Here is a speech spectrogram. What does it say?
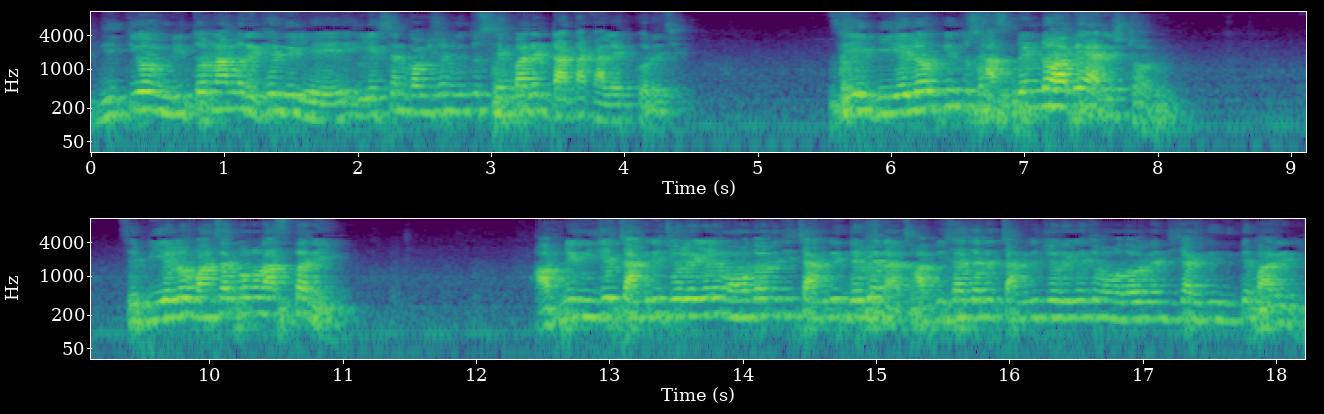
দ্বিতীয়, মৃত নাম রেখে দিলে ইলেকশন কমিশন কিন্তু সেপারেট ডাটা কালেক্ট করেছে। সেই বিএলওর কিন্তু সাসপেন্ডও হবে অ্যারেস্ট হবে। সে বিএলওর বাঁচার কোনো রাস্তা নেই। আপনি নিজের চাকরি চলে গেলে মমতা ব্যানার্জি চাকরি দেবে না। ছাব্বিশ হাজারের চাকরি চলে গেছে, মমতা ব্যানার্জি চাকরি দিতে পারেনি।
